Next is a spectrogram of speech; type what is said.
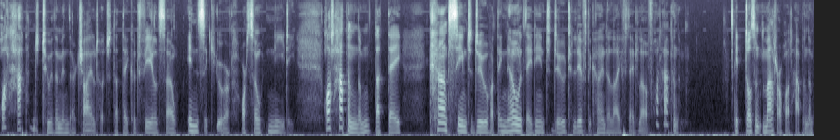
what happened to them in their childhood that they could feel so insecure or so needy. What happened them that they can't seem to do what they know they need to do to live the kind of life they'd love? What happened them? It doesn't matter what happened to them.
